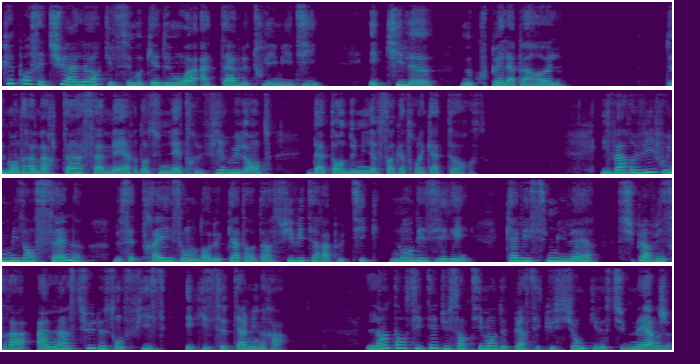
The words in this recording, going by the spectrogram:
Que pensais-tu alors qu'il se moquait de moi à table tous les midis et qu'il euh, me coupait la parole? demandera Martin à sa mère dans une lettre virulente datant de 1994. Il va revivre une mise en scène de cette trahison dans le cadre d'un suivi thérapeutique non désiré qu'Alice Miller supervisera à l'insu de son fils et qui se terminera. L'intensité du sentiment de persécution qui le submerge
